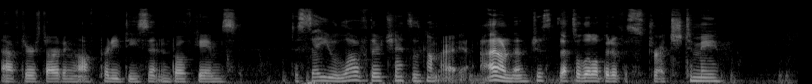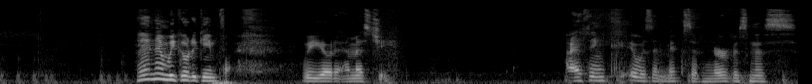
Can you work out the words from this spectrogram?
after starting off pretty decent in both games, to say you love their chances come, I, I don't know, just that's a little bit of a stretch to me. And then we go to game five. We go to MSG. I think it was a mix of nervousness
